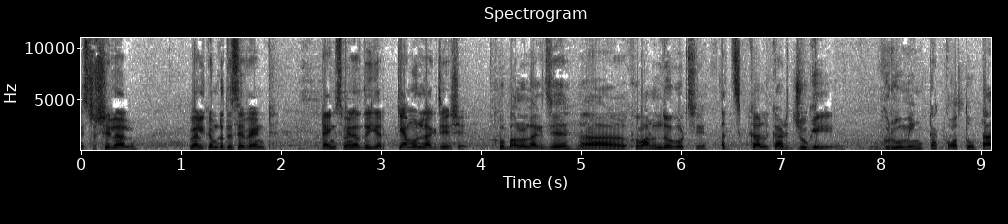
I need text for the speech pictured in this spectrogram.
mister Shilal welcome to this event Times man of the year কেমন লাগছে এসে? খুব ভালো লাগছে খুব আনন্দ করছি। আজকালকার যুগে গ্রুমিংটা কতটা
